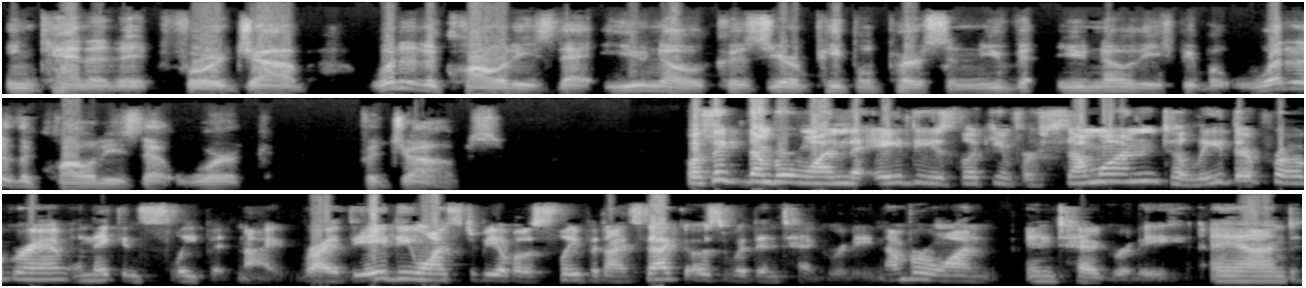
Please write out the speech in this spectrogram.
in candidate for a job? What are the qualities that you know because you're a people person you you know these people. What are the qualities that work for jobs well i think number one the ad is looking for someone to lead their program and they can sleep at night right? The ad wants to be able to sleep at night. So that goes with integrity. Number one integrity. And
